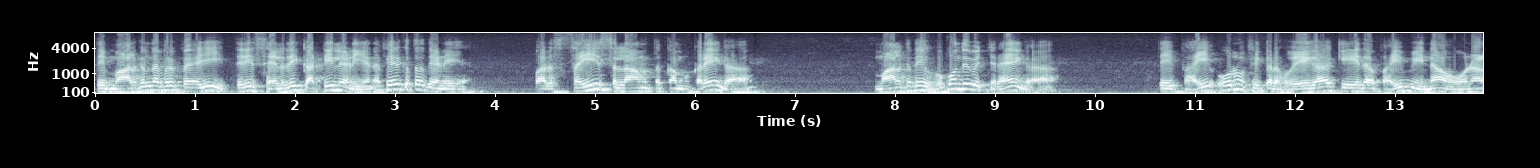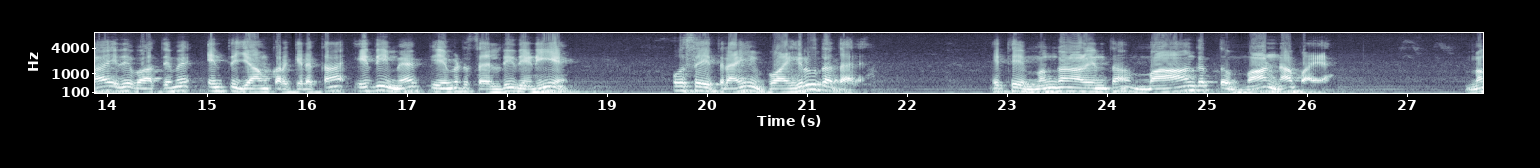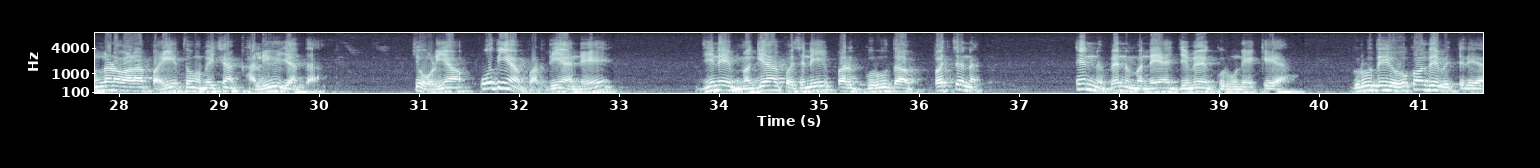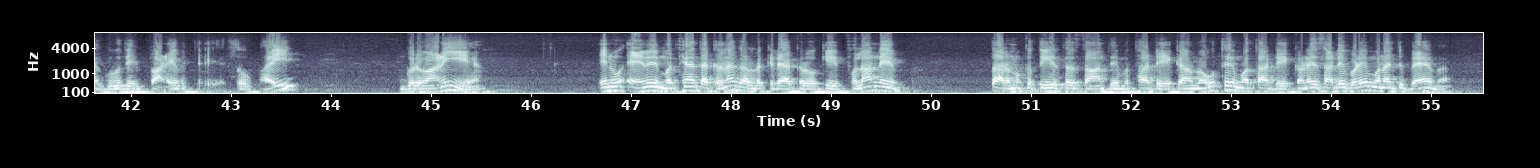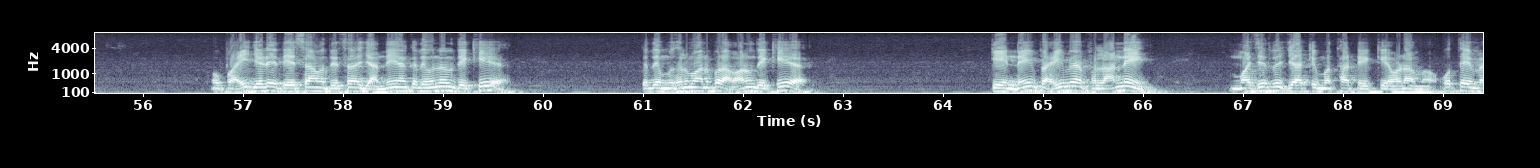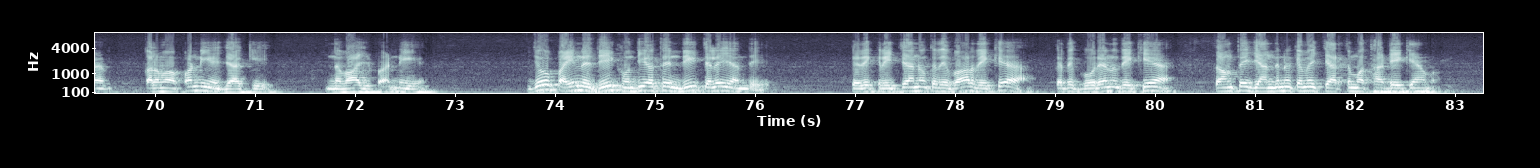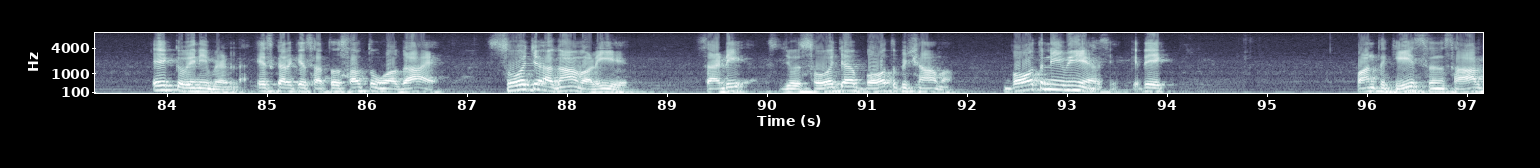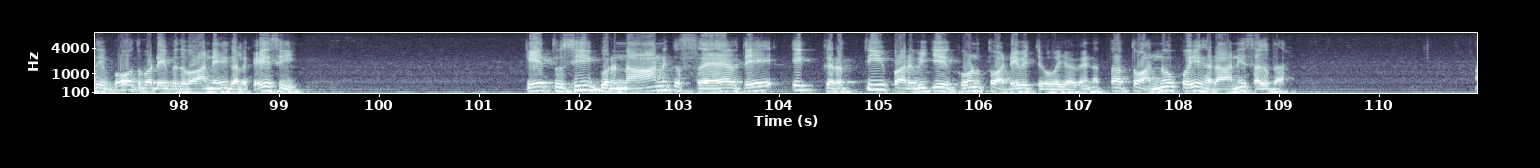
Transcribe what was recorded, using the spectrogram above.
ਤੇ ਮਾਲਕ ਦਾ ਫਿਰ ਪੈ ਜੀ ਤੇਰੀ ਸੈਲਰੀ ਕੱਟ ਹੀ ਲੈਣੀ ਹੈ ਨਾ, ਫਿਰ ਕਿਤੋਂ ਦੇਣੀ ਹੈ? ਪਰ ਸਹੀ ਸਲਾਮਤ ਕੰਮ ਕਰੇਗਾ, ਮਾਲਕ ਦੇ ਹੁਕਮ ਦੇ ਵਿੱਚ ਰਹੇਗਾ। ਤੇ ਭਾਈ ਉਹਨੂੰ ਫਿਕਰ ਹੋਏਗਾ ਕਿ ਇਹਦਾ ਭਾਈ ਮਹੀਨਾ ਹੋਣ ਵਾਲਾ, ਇਹਦੇ ਵਾਸਤੇ ਮੈਂ ਇੰਤਜ਼ਾਮ ਕਰਕੇ ਰੱਖਾਂ, ਇਹਦੀ ਮੈਂ ਪੇਮੈਂਟ ਸੈਲਰੀ ਦੇਣੀ ਹੈ। ਉਸੇ ਤਰ੍ਹਾਂ ਹੀ ਵਾਹਿਗੁਰੂ ਦਾ ਦਰ ਹੈ। ਇੱਥੇ ਮੰਗਣ ਵਾਲੇ ਨੂੰ ਤਾਂ ਮੰਗਤ ਮਾਨ ਨਾ ਪਾਇਆ। ਮੰਗਣ ਵਾਲਾ ਭਾਈ ਤੋਂ ਹਮੇਸ਼ਾ ਖਾਲੀ ਹੀ ਜਾਂਦਾ। ਝੋਲੀਆਂ ਉਹਦੀਆਂ ਭਰਦੀਆਂ ਨੇ, ਜਿਨੇ ਮੰਗਿਆ ਕੁਛ ਨਹੀਂ, ਪਰ ਗੁਰੂ ਦਾ ਬਚਨ ਇਨ ਬਿਨ ਮੰਨਿਆ, ਜਿਵੇਂ ਗੁਰੂ ਨੇ ਕਿਹਾ। ਗੁਰੂ ਦੇ ਹੁਕਮ ਦੇ ਵਿੱਚ ਰਿਹਾ ਗੁਰੂ ਦੇ ਭਾਣੇ ਵਿੱਚ ਰਿਹਾ। ਸੋ ਭਾਈ, ਗੁਰਬਾਣੀ ਹੈ। ਇਹਨੂੰ ਐਵੇਂ ਮੱਥਿਆਂ ਤੱਕ ਨਾ ਗੱਲ ਕਰਿਆ ਕਰੋ ਕਿ ਫਲਾਣੇ ਧਾਰਮਿਕ ਤੀਰਥ ਸਥਾਨ ਤੇ ਮੱਥਾ ਟੇਕਾਂ ਮੈਂ ਉੱਥੇ ਮੱਥਾ ਟੇਕਣੇ ਸਾਡੇ ਬੜੇ ਮਨਾਂ 'ਚ ਵਹਿਮ ਹੈ ਉਹ ਭਾਈ, ਜਿਹੜੇ ਦੇਸਾਂ ਵਿਦੇਸਾਂ ਜਾਂਦੇ ਆ, ਕਦੇ ਉਹਨਾਂ ਨੂੰ ਦੇਖੇ ਆ? ਕਦੇ ਮੁਸਲਮਾਨ ਭਰਾਵਾਂ ਨੂੰ ਦੇਖੇ ਆ? ਕਿ ਨਹੀਂ ਭਾਈ, ਮੈਂ ਫਲਾਣੇ ਮਸਜਿਦ ਵਿੱਚ ਜਾ ਕੇ ਮੱਥਾ ਟੇਕ ਕੇ ਆਉਣਾ ਮੈਂ ਉੱਥੇ ਮੈਂ ਕਲਮਾ ਪੜ੍ਹਨੀ ਹੈ ਜਾ ਕੇ, ਨਮਾਜ਼ ਪੜ੍ਹਨੀ ਹੈ। ਜੋ ਭਾਈ ਨਜ਼ਦੀਕ ਹੁੰਦੀ ਹੈ, ਉੱਥੇ ਨਜ਼ਦੀਕ ਚਲੇ ਜਾਂਦੇ। ਕਦੇ ਕ੍ਰਿਸਚਨ ਨੂੰ ਕਦੇ ਬਾਹਰ ਦੇਖਿਆ, ਕਦੇ ਗੋਰਿਆਂ ਨੂੰ ਦੇਖਿਆ, ਕੰਮ ਤੇ ਜਾਂਦੇ ਨੂੰ ਕਿਵੇਂ ਚਰਚ ਮੱਥਾ ਟੇਕਿਆ ਵਾ ਇੱਕ ਵੀ ਨਹੀਂ ਮਿਲਣਾ ਇਸ ਕਰਕੇ ਸਾਤੋਂ ਸਭ ਤੋਂ ਅਗਾਹ ਹੈ। ਸੋਚ ਅਗਾਹ ਵਾਲੀ ਹੈ। ਸਾਡੀ ਜੋ ਸੋਚ ਹੈ ਬਹੁਤ ਪਿਛਾਂਹ ਆ। ਬਹੁਤ ਨੀਵੀਂ ਹੈ ਅਸੀਂ। ਕਿਤੇ ਪੰਥ ਕੀ ਸੰਸਾਰ ਦੇ ਬਹੁਤ ਵੱਡੇ ਵਿਦਵਾਨ ਨੇ ਇਹ ਗੱਲ ਕਹੀ ਸੀ ਕਿ ਤੁਸੀਂ ਗੁਰੂ ਨਾਨਕ ਸਾਹਿਬ ਦੇ ਇੱਕ ਰੱਤੀ ਪਰ ਵੀ ਜੇ ਗੁਣ ਤੁਹਾਡੇ ਵਿੱਚ ਹੋ ਜਾਵੇ ਨਾ, ਤਾਂ ਤੁਹਾਨੂੰ ਕੋਈ ਹਰਾ ਨਹੀਂ ਸਕਦਾ।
